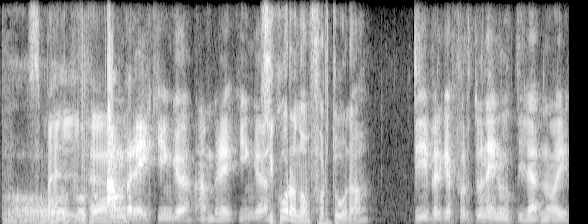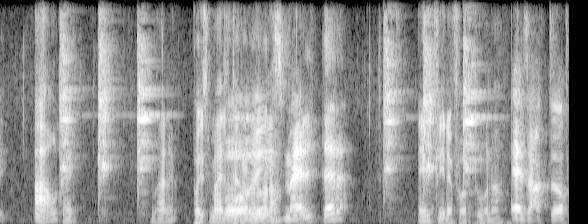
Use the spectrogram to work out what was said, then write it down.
Smelter. Unbreaking. Unbreaking. Sicuro non fortuna? Sì, perché fortuna è inutile a noi. Ah, ok. Bene. Poi smelter Poi allora. smelter. e infine fortuna. Esatto.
